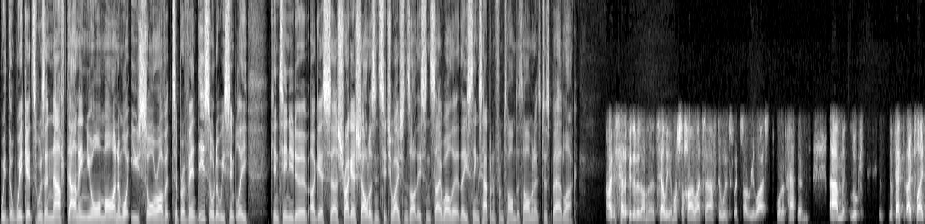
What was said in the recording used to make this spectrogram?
with the wickets was enough done in your mind and what you saw of it to prevent this, or do we simply continue to, I guess, uh, shrug our shoulders in situations like this and say, well, th- these things happen from time to time and it's just bad luck? I just had a bit of it on the telly and watched the highlights afterwards once I realised what had happened. Um, look, the fact that they played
